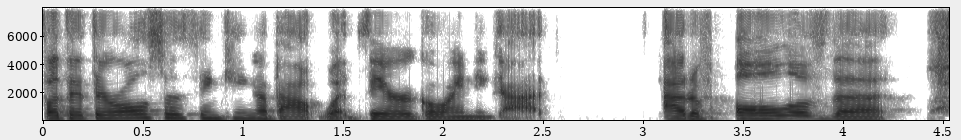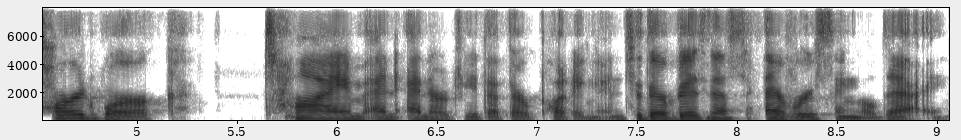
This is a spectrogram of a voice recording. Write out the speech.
but that they're also thinking about what they're going to get out of all of the hard work, time, and energy that they're putting into their business every single day.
